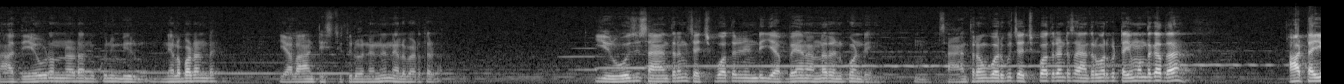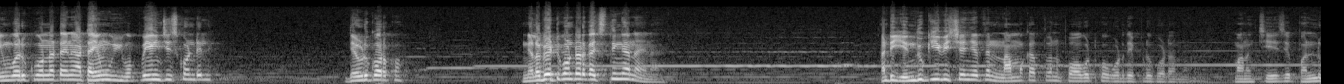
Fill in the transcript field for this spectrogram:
నా దేవుడు ఉన్నాడు అనుకుని మీరు నిలబడండి. ఎలాంటి స్థితిలోనైనా నిలబెడతాడు. ఈరోజు సాయంత్రానికి చచ్చిపోతాడండి ఈ అబ్బాయి అని అన్నారు అనుకోండి. సాయంత్రం వరకు చచ్చిపోతాడంటే సాయంత్రం వరకు టైం ఉంది కదా. ఆ టైం వరకు ఉన్నట్టయినా ఆ టైం ఉపయోగించేసుకోండి. వెళ్ళి దేవుడి కొరకు నిలబెట్టుకుంటాడు ఖచ్చితంగా ఆయన అంటే ఎందుకు ఈ విషయం చెప్తే నమ్మకత్వాన్ని పోగొట్టుకోకూడదు ఎప్పుడు కూడా మనం చేసే పనులు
